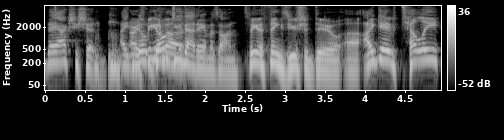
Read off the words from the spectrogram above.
They actually should. I right, don't, don't do uh, that, Amazon. Speaking of things you should do, uh, I gave Telly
